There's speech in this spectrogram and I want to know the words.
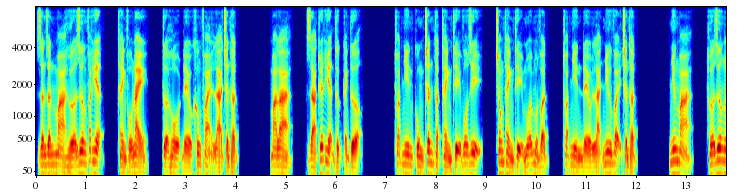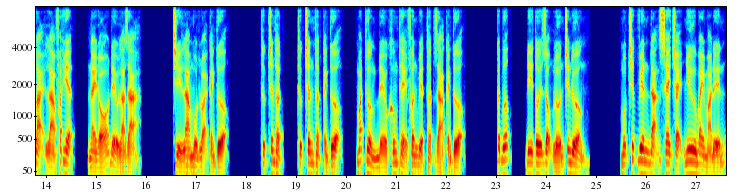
Dần dần mà hứa Dương phát hiện, thành phố này, tựa hồ đều không phải là chân thật, mà là, giả thuyết hiện thực cảnh tượng. Thoạt nhìn cùng chân thật thành thị vô dị, trong thành thị mỗi một vật, thoạt nhìn đều là như vậy chân thật. Nhưng mà, hứa Dương lại là phát hiện, này đó đều là giả. Chỉ là một loại cảnh tượng. Thực chân thật, thực chân thật cảnh tượng, mắt thường đều không thể phân biệt thật giả cảnh tượng. Cất bước, đi tới rộng lớn trên đường. Một chiếc viên đạn xe chạy như bay mà đến.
